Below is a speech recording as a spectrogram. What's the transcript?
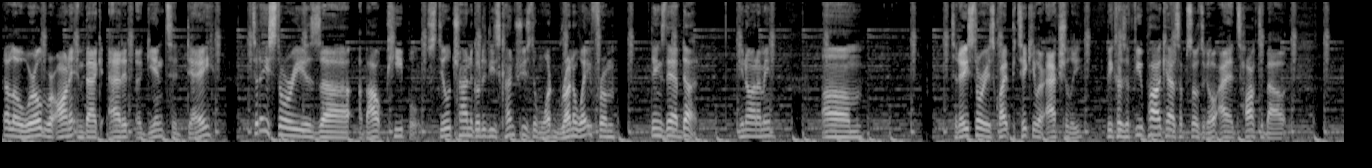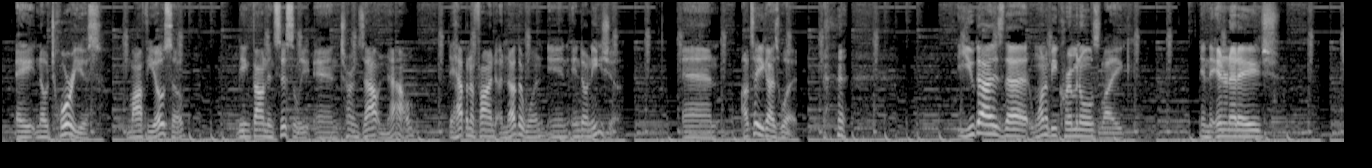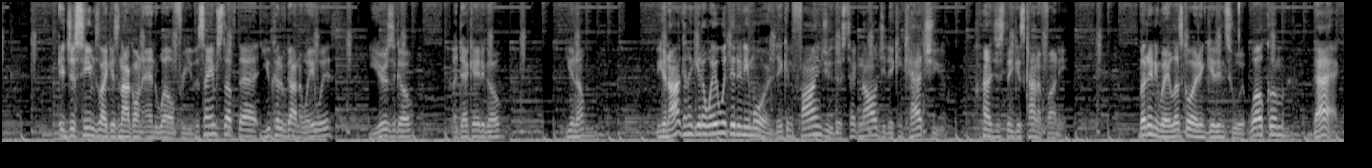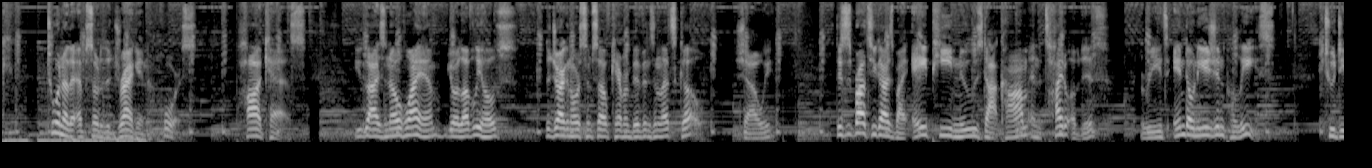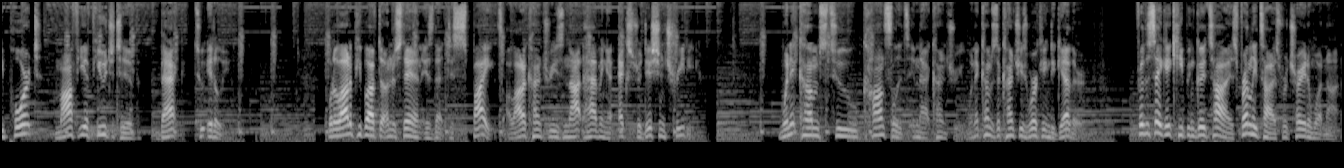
Hello, world. We're on it and back at it again today. Today's story is uh, about people still trying to go to these countries to run away from things they have done. You know what I mean? Um, today's story is quite particular, actually, because a few podcast episodes ago I had talked about a notorious mafioso being found in Sicily, and turns out now they happen to find another one in Indonesia. And I'll tell you guys what. you guys that want to be criminals like in the internet age, it just seems like it's not going to end well for you. The same stuff that you could have gotten away with years ago, a decade ago, you know, you're not going to get away with it anymore. They can find you, there's technology, they can catch you. I just think it's kind of funny. But anyway, let's go ahead and get into it. Welcome back to another episode of the Dragon Horse Podcast. You guys know who I am, your lovely host, the Dragon Horse himself, Cameron Bivens, and let's go, shall we? This is brought to you guys by APNews.com, and the title of this reads Indonesian Police to Deport Mafia Fugitive Back to Italy. What a lot of people have to understand is that despite a lot of countries not having an extradition treaty, when it comes to consulates in that country, when it comes to countries working together for the sake of keeping good ties, friendly ties for trade and whatnot,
